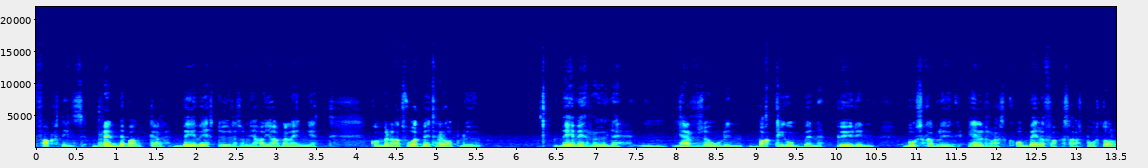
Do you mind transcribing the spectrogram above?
Faxnings Brännebanker, BV Sture som jag har jagat länge. Kommer att få ett bättre lopp nu. BV Rune, Järvsö Odin, Backegubben, Pydin, Buskablyg, Eldrask och Belfax har spår 12.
